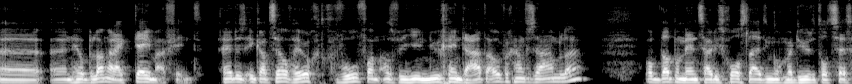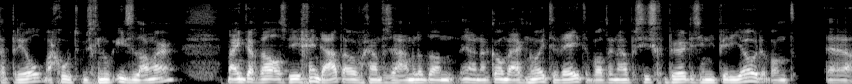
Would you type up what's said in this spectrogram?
uh, een heel belangrijk thema vind. dus ik had zelf heel het gevoel van als we hier nu geen data over gaan verzamelen, op dat moment zou die schoolsluiting nog maar duren tot 6 april. Maar goed, misschien nog iets langer. Maar ik dacht wel, als we hier geen data over gaan verzamelen, dan, ja, dan komen we eigenlijk nooit te weten wat er nou precies gebeurd is in die periode. Want uh,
